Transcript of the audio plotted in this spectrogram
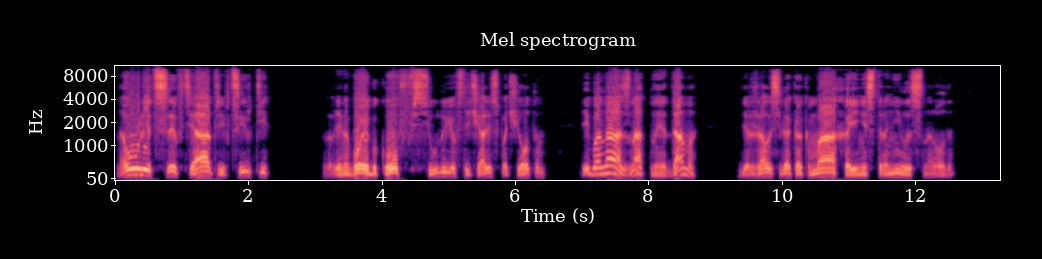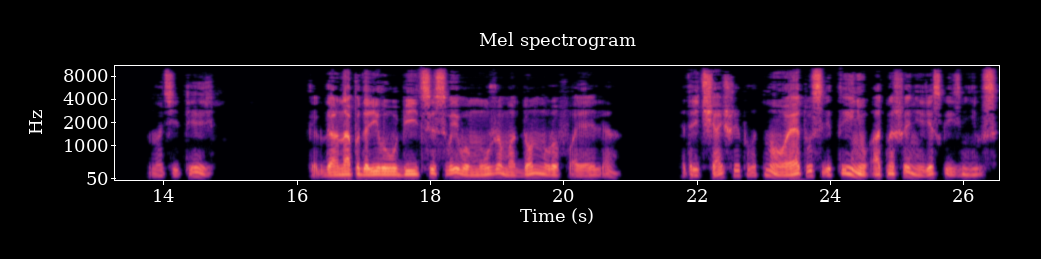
на улице, в театре, в цирке, во время боя быков всюду ее встречали с почетом, ибо она, знатная дама, держала себя как маха и не сторонилась с народа. Но теперь, когда она подарила убийце своего мужа Мадонну Рафаэля, это редчайшее полотно, эту святыню отношение резко изменилось.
